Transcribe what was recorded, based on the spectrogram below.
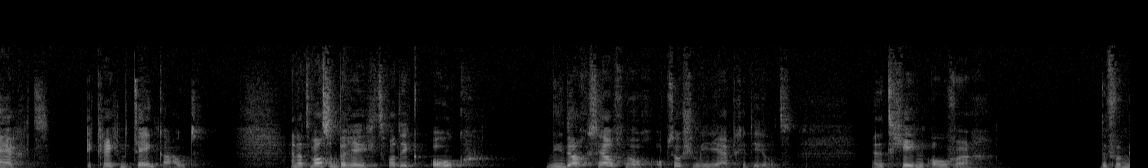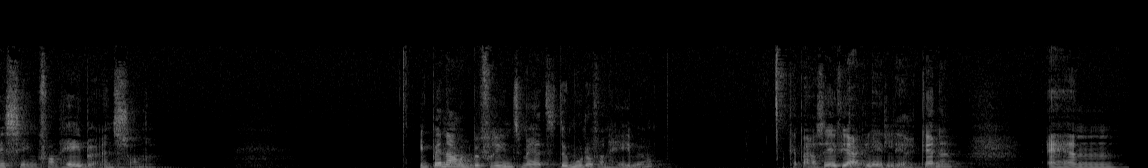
Echt. Ik kreeg meteen koud. En dat was het bericht wat ik ook die dag zelf nog op social media heb gedeeld. En het ging over de vermissing van Hebe en Sanne. Ik ben namelijk bevriend met de moeder van Hebe. Ik heb haar zeven jaar geleden leren kennen. En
